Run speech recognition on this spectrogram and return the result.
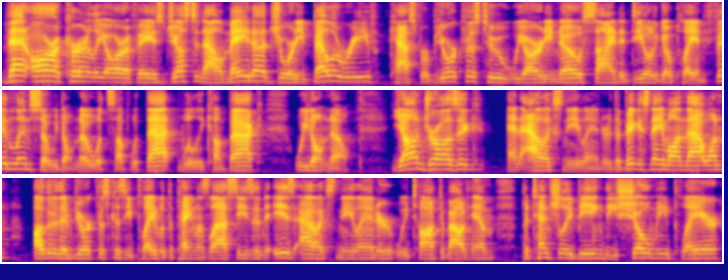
that are currently RFAs Justin Almeida, Jordy Bellerive, Kasper Bjorkqvist, who we already know signed a deal to go play in Finland, so we don't know what's up with that. Will he come back? We don't know. Jan Drozg and Alex Nylander. The biggest name on that one, other than Bjorkqvist because he played with the Penguins last season, is Alex Nylander. We talked about him potentially being the show me player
